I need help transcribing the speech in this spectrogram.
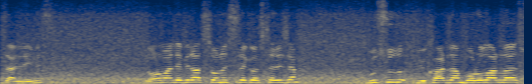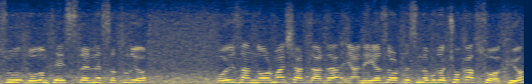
güzelliğimiz. Normalde biraz sonra size göstereceğim. Bu su yukarıdan borularla su dolum tesislerine satılıyor. O yüzden normal şartlarda yani yaz ortasında burada çok az su akıyor.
